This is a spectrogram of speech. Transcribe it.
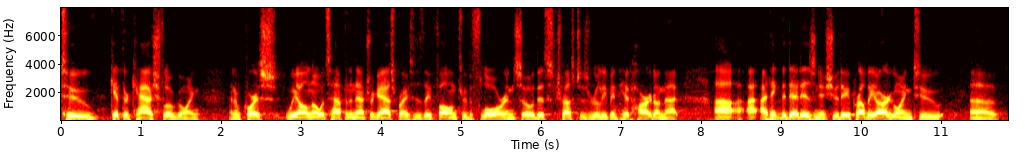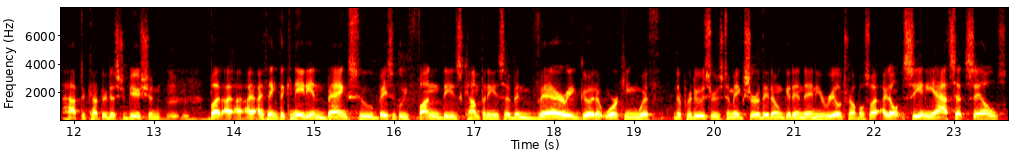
to get their cash flow going. And of course, we all know what's happened to natural gas prices. They've fallen through the floor, and so this trust has really been hit hard on that. Uh, I, I, think the debt is an issue. They probably are going to uh, have to cut their distribution. Mm-hmm. But I, I, think the Canadian banks who basically fund these companies have been very good at working with the producers to make sure they don't get into any real trouble. So I, I don't see any asset sales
